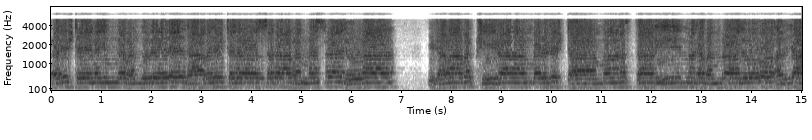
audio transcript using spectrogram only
वरिष्ठेन इन्द्रबन्धुवे सदा बन्धस्वयोरा इषमावक्षीराम् वरिष्ठाम् मानस्तारीन्मघवन्रायो अर्यः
